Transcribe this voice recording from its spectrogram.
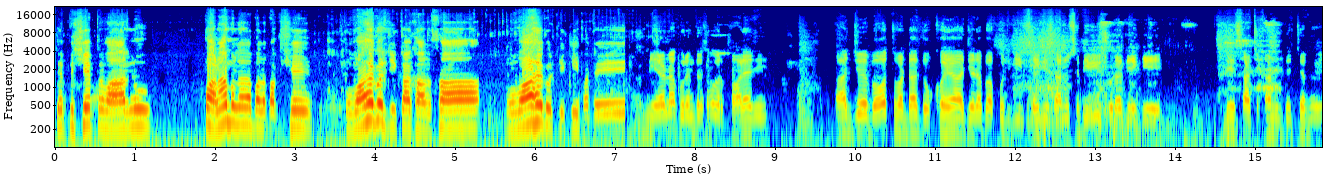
ਤੇ ਪਿੱਛੇ ਪਰਿਵਾਰ ਨੂੰ ਭਾਣਾ ਮੱਲਾ ਦਾ ਬਲ ਬਖਸ਼ੇ। ਵਾਹਿਗੁਰੂ ਜੀ ਕਾ ਖਾਲਸਾ, ਵਾਹਿਗੁਰੂ ਜੀ ਕੀ ਫਤਿਹ। ਮੇਰਾ ਨਾਮ ਗੁਰਿੰਦਰ ਸਿੰਘ ਵਰਪਾਲ ਹੈ ਜੀ। ਅੱਜ ਬਹੁਤ ਵੱਡਾ ਦੁੱਖ ਹੋਇਆ ਜਿਹੜਾ ਬਾਪੂ ਜਗੀਰ ਸਿੰਘ ਜੀ ਸਾਨੂੰ ਸਦੀਵੀ ਵਿਛੋੜਾ ਦੇ ਕੇ ਤੇ ਸੱਚਖੰਡ ਦੇ ਚਰਨ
